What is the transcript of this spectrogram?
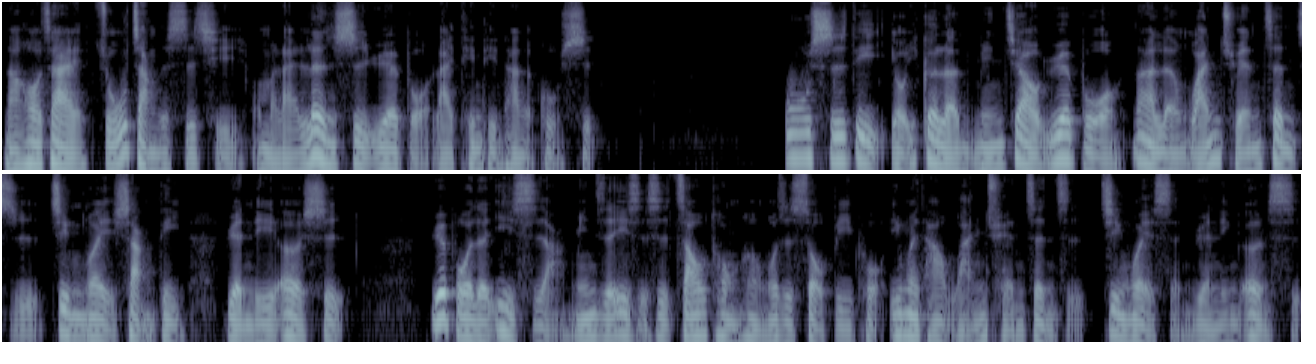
然后在族长的时期，我们来认识约伯，来听听他的故事。乌斯地有一个人名叫约伯，那人完全正直，敬畏上帝，远离恶事。约伯的意思啊，名字的意思是遭痛恨或是受逼迫，因为他完全正直，敬畏神，远离恶事。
